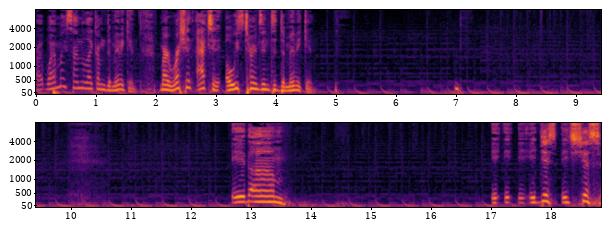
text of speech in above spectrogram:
Uh, why am I sounding like I'm Dominican? My Russian accent always turns into Dominican. It um it, it it just it's just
